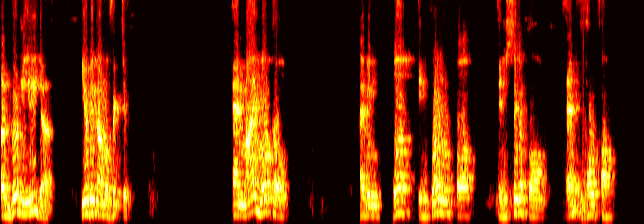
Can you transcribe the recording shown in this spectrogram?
a good leader, you become a victim. And my motto, having worked in Kuala Lumpur, in Singapore, and in Hong Kong,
